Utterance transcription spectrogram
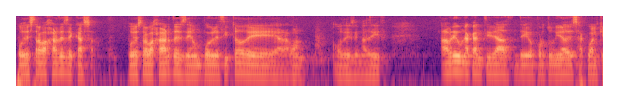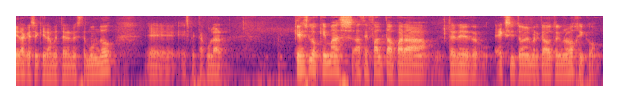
Puedes trabajar desde casa, puedes trabajar desde un pueblecito de Aragón o desde Madrid abre una cantidad de oportunidades a cualquiera que se quiera meter en este mundo eh, espectacular. ¿Qué es lo que más hace falta para tener éxito en el mercado tecnológico?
